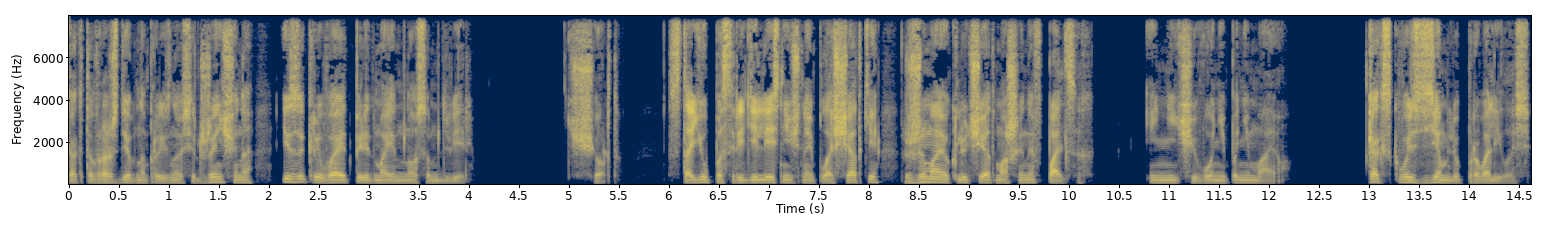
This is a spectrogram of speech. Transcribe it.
как-то враждебно произносит женщина и закрывает перед моим носом дверь. Черт. Стою посреди лестничной площадки, сжимаю ключи от машины в пальцах и ничего не понимаю. Как сквозь землю провалилась.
